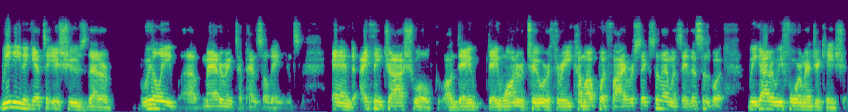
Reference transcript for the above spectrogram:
We need to get to issues that are really uh, mattering to Pennsylvanians. And I think Josh will on day day one or two or three come up with five or six of them and say, this is what we got to reform education.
